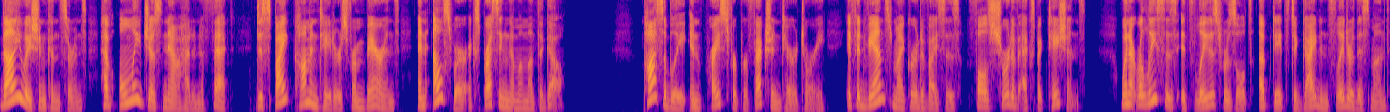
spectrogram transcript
Valuation concerns have only just now had an effect, despite commentators from Barron's and elsewhere expressing them a month ago. Possibly in priced for perfection territory if Advanced Micro Devices falls short of expectations. When it releases its latest results updates to guidance later this month,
